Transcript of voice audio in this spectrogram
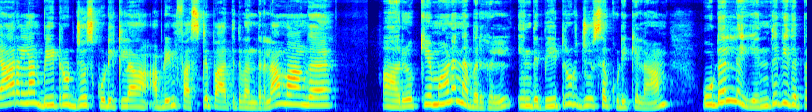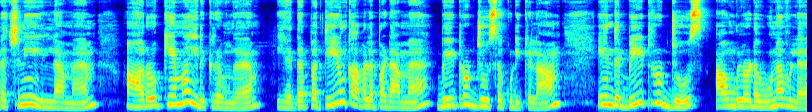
யாரெல்லாம் பீட்ரூட் ஜூஸ் குடிக்கலாம் அப்படின்னு ஃபஸ்ட்டு பார்த்துட்டு வந்துடலாம். வாங்க. ஆரோக்கியமான நபர்கள் இந்த பீட்ரூட் ஜூஸை குடிக்கலாம். உடலில் எந்தவித பிரச்சனையும் இல்லாமல் ஆரோக்கியமாக இருக்கிறவங்க எதை பற்றியும் கவலைப்படாமல் பீட்ரூட் ஜூஸை குடிக்கலாம். இந்த பீட்ரூட் ஜூஸ் அவங்களோட உணவில்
